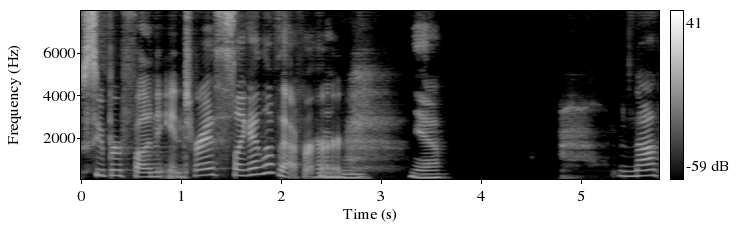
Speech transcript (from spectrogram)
super fun interest, like I love that for her. Mhm. Yeah. Not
